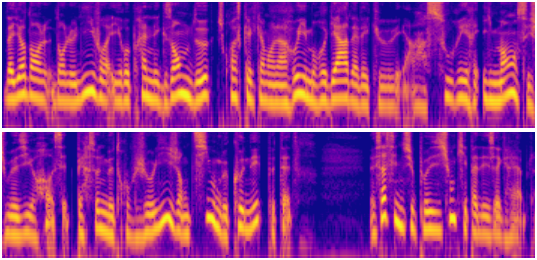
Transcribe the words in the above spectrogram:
D'ailleurs, dans, le livre, ils reprennent l'exemple de, je croise quelqu'un dans la rue, il me regarde avec euh, un sourire immense et je me dis, oh, cette personne me trouve jolie, gentille ou me connaît peut-être. Ça, c'est une supposition qui n'est pas désagréable.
